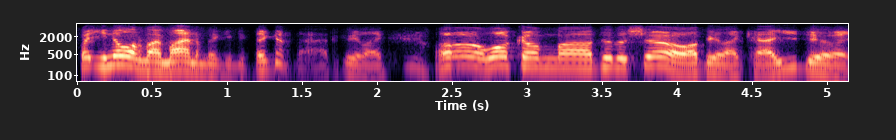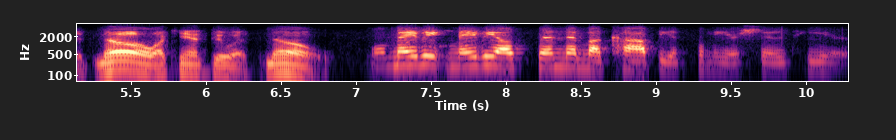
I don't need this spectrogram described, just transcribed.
but you know, in my mind, I'm making you think of that. Be like, oh, welcome uh, to the show. I'll be like, how you do it? No, I can't do it. No. Well, maybe maybe I'll send them a copy of some of your shows here.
